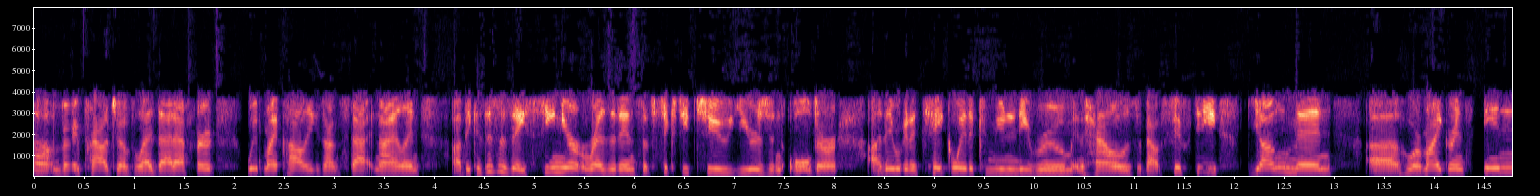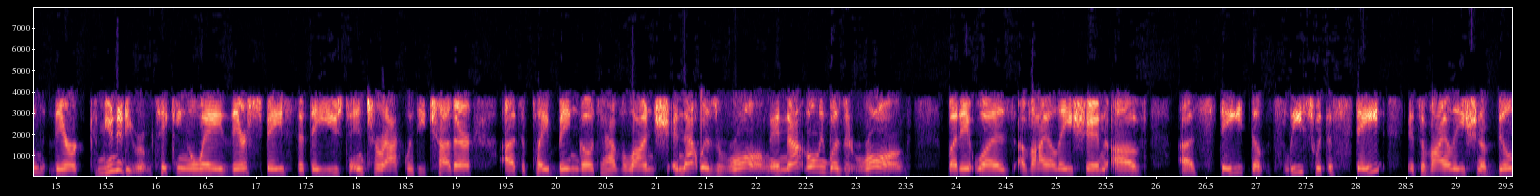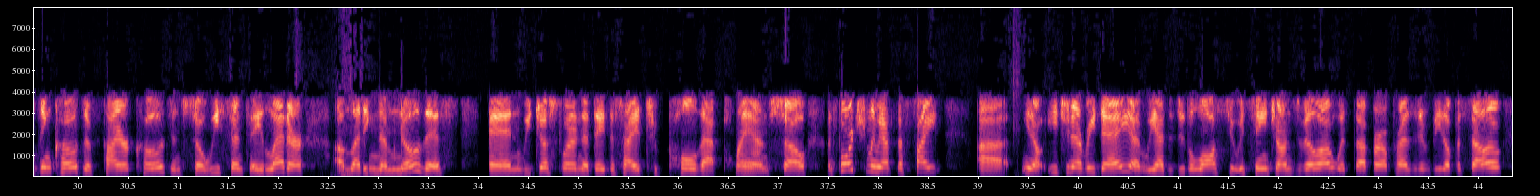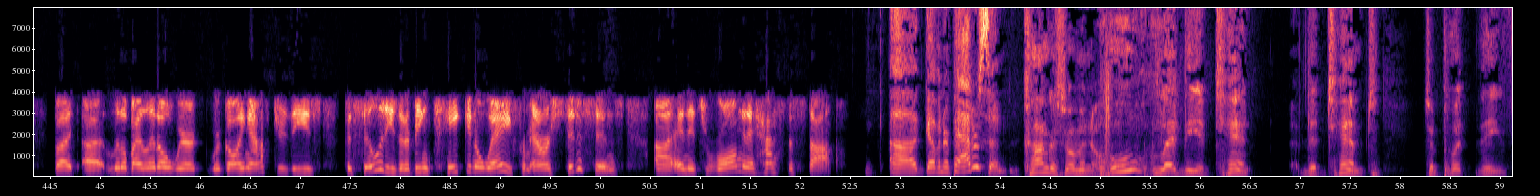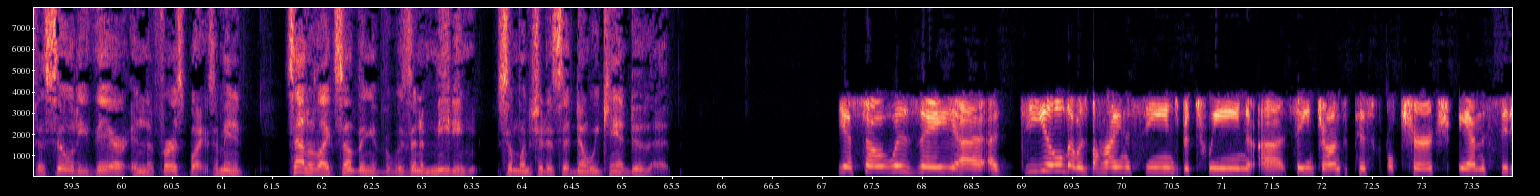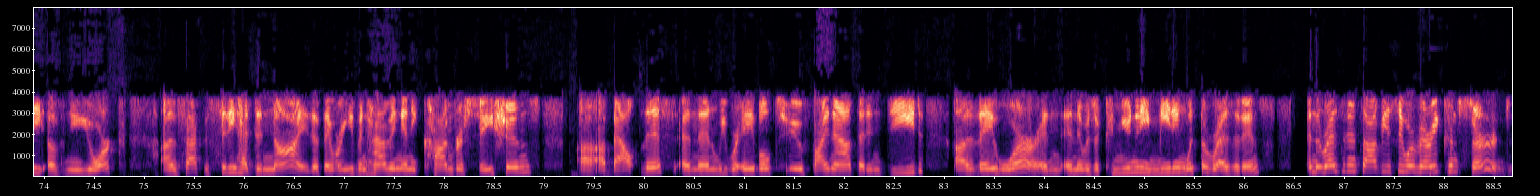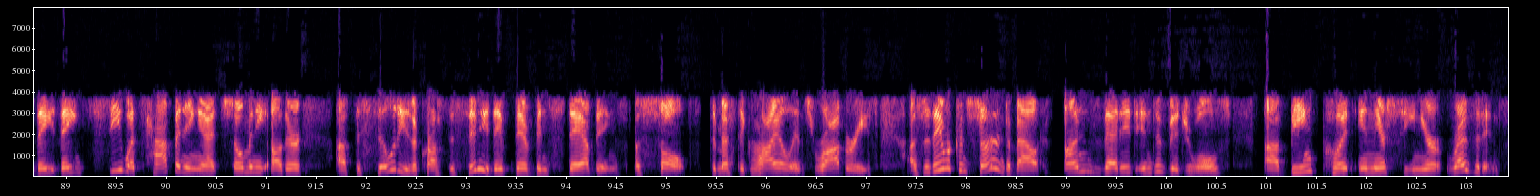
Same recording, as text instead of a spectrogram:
Uh, I'm very proud to have led that effort with my colleagues on Staten Island uh, because this is a senior residence of 62 years and older. Uh, they were going to take away the community room and house about 50 young men uh, who are migrants in their community room, taking away their space that they use to interact with each other, uh, to play bingo, to have lunch, and that was wrong. And not only was it wrong, but it was a violation of uh, state, the lease with the state. It's a violation of building codes, of fire codes, and so we sent a letter um, letting them know this. And we just learned that they decided to pull that plan. So unfortunately, we have to fight uh, you know, each and every day. Uh, we had to do the lawsuit with St. John's Villa with uh, Borough President Vito Fossella. But uh, little by little, we're we're going after these facilities that are being taken away from our citizens, uh, and it's wrong, and it has to stop. Uh, Governor Paterson, Congresswoman, who led the attempt the attempt to put the facility there in the first place? I mean, it sounded like something. If it was in a meeting, someone should have said, "No, we can't do that." Yeah, so it was a uh, a deal that was behind the scenes between uh, St. John's Episcopal Church and the city of New York. Uh, in fact, the city had denied that they were even having any conversations uh, about this, and then we were able to find out that indeed uh, they were, and, and there was a community meeting with the residents. And the residents obviously were very concerned. They they see what's happening at so many other uh, facilities across the city. They've, there have been stabbings, assaults, domestic violence, robberies. Uh, so they were concerned about unvetted individuals uh, being put in their senior residence.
